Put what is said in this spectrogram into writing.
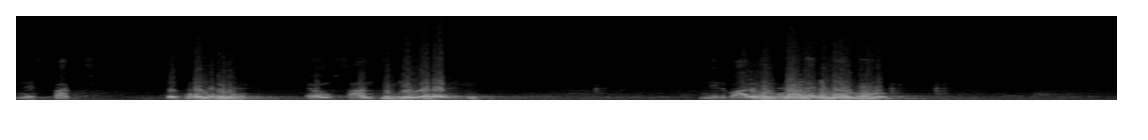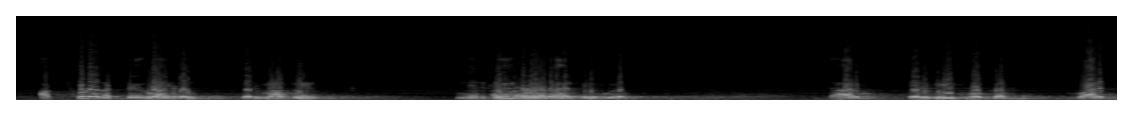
निष्पक्ष एवं शांतिपूर्ण निर्वाचन एवं प्रक्रिया को शांतिपूर्ण रखते हुए निर्वाचन गरिमा को निर्भीक होकर धर्म निर्भीक होकर वर्ग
